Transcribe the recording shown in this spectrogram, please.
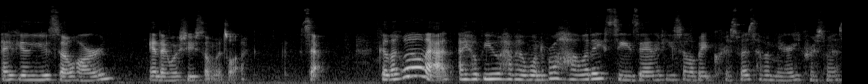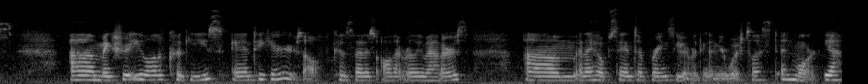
I feel you so hard. And I wish you so much luck. So good luck with all that. I hope you have a wonderful holiday season. If you celebrate Christmas have a Merry Christmas. Um, make sure you eat a lot of cookies and take care of yourself because that is all that really matters um, and I hope Santa brings you everything on your wish list and more. Yeah,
